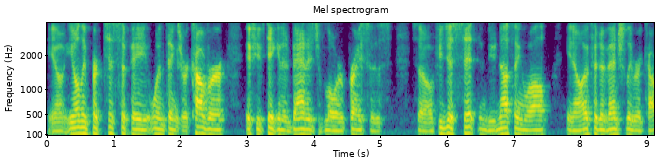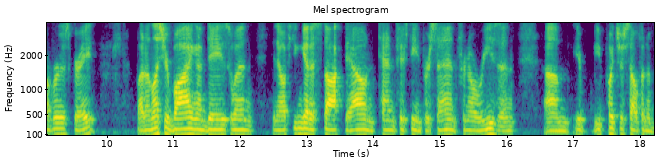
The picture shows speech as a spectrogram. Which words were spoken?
you know, you only participate when things recover if you've taken advantage of lower prices. So if you just sit and do nothing, well, you know, if it eventually recovers, great. But unless you're buying on days when, you know, if you can get a stock down 10, 15% for no reason, um, you, you put yourself in a,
